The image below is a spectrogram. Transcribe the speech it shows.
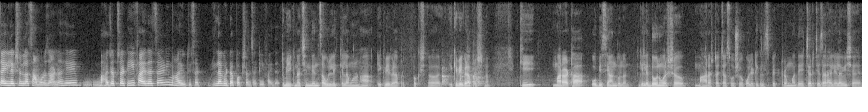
त्या इलेक्शनला सामोरं जाणं हे भाजपसाठीही फायद्याचं आहे आणि महायुतीसाठी घटक पक्षांसाठीही फायद्याचं तुम्ही एकनाथ शिंदेंचा उल्लेख केला म्हणून हा एक वेगळा प्र पक्ष एक वेगळा प्रश्न की मराठा ओबीसी आंदोलन. गेले दोन वर्ष महाराष्ट्राच्या सोशिओ पॉलिटिकल स्पेक्ट्रममध्ये चर्चेचा राहिलेला विषय आहे.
